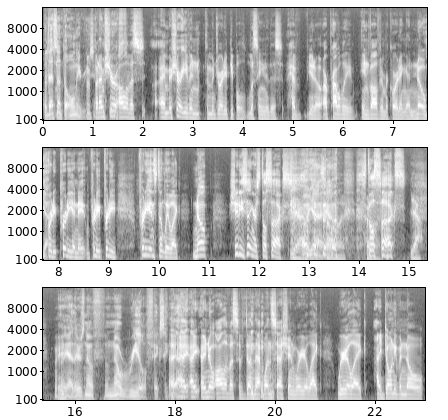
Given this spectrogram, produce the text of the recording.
but that's not the only reason. But I'm sure used. all of us, I'm sure even the majority of people listening to this have, you know, are probably involved in recording and know Yeah. pretty, pretty innate, pretty, pretty, pretty instantly like, nope, shitty singer still sucks. Yeah. Oh, yeah, yeah. Totally. still Totally. sucks. Yeah. Oh, yeah, there's no no real fixing that. I, I, I know all of us have done that one session where you're like, where you're like, I don't even know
